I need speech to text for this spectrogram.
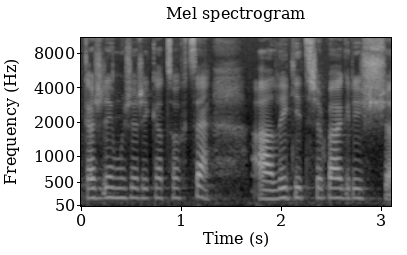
Každý může říkat, co chce. A lidi třeba, když uh,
